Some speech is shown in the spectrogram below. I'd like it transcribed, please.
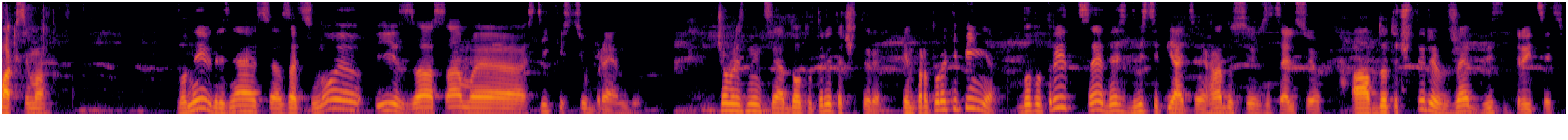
Maxima. Вони відрізняються за ціною і за саме стійкістю бренду. В чому різниця Dota 3 та 4? Температура кипіння. Dota 3 це десь 205 градусів за Цельсію, а в Dota 4 вже 230.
